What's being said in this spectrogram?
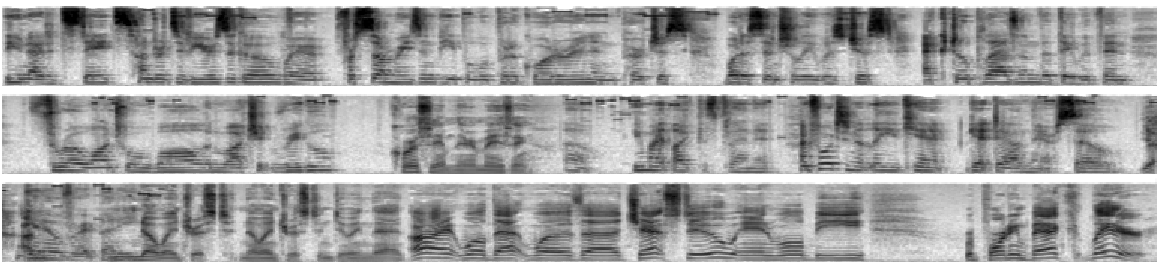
the United States hundreds of years ago, where for some reason people would put a quarter in and purchase what essentially was just ectoplasm that they would then throw onto a wall and watch it wriggle? Of course I am. They're amazing. Oh, you might like this planet. Unfortunately, you can't get down there, so Yeah, get I'm- over it, buddy. No interest. No interest in doing that. All right. Well, that was uh, chat stew, and we'll be reporting back later,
